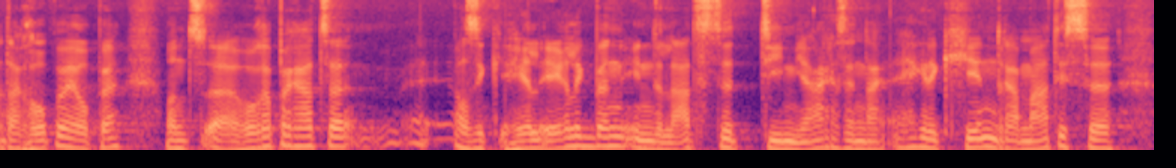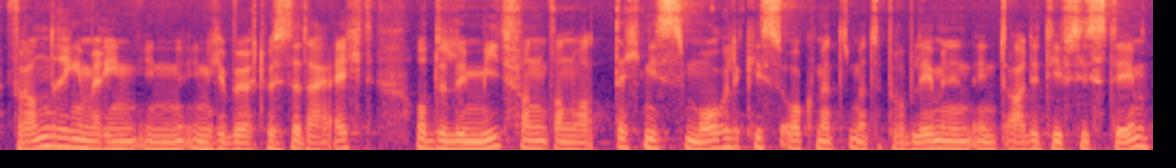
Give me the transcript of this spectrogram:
daar hopen wij op. Hè. Want uh, hoorapparaten, eh, als ik heel eerlijk ben, in de laatste tien jaar zijn daar eigenlijk geen dramatische veranderingen meer in, in, in gebeurd. We zitten daar echt op de limiet van, van wat technisch mogelijk is, ook met, met de problemen in, in het auditief systeem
